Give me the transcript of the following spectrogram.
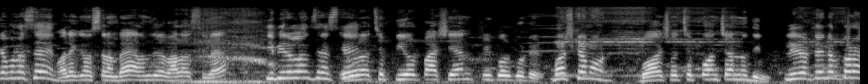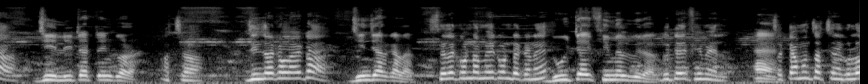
কেমন আছেন? ওয়ালাইকুম আসসালাম ভাই আলহামদুলিল্লাহ ভালো আছি ভাই। কি বিড়াল আনছেন আজকে? এগুলো হচ্ছে পিওর পার্সিয়ান ট্রিপল কোটের বয়স কেমন? বয়স হচ্ছে পঞ্চান্ন দিন। লিটার ট্রেন আপ করা? জি লিটার ট্রেন করা। আচ্ছা জিঞ্জার কালার এটা? জিঞ্জার কালার ছেলে কোনটা মেয়ে কোনটা এখানে? দুইটাই ফিমেল বিড়াল। দুইটাই ফিমেল হ্যাঁ। আচ্ছা কেমন চাচ্ছেন এগুলো?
